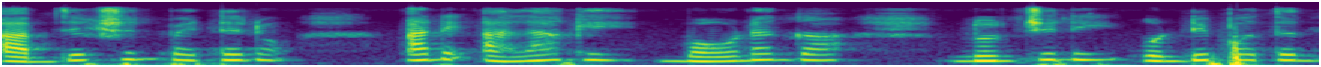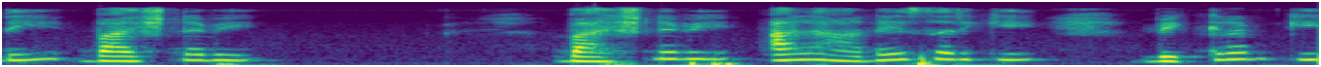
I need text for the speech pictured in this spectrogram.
అబ్జెక్షన్ పెట్టను. అని అలాగే మౌనంగా నుంచుని ఉండిపోతుంది వైష్ణవి. వైష్ణవి అలా అనేసరికి విక్రమ్కి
